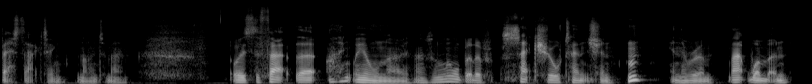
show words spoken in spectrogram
best acting known to man, was the fact that I think we all know there was a little bit of sexual tension hmm, in the room. That woman,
